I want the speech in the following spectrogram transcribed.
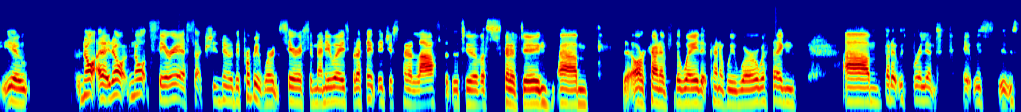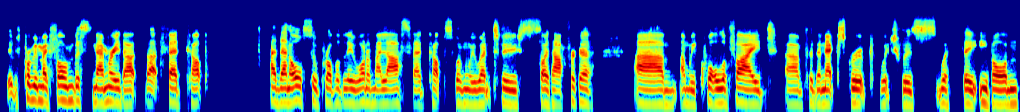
you know not not not serious actually. No they probably weren't serious in many ways but i think they just kind of laughed at the two of us kind of doing um or kind of the way that kind of we were with things. Um but it was brilliant. It was it was it was probably my fondest memory that that fed cup and then also probably one of my last Fed Cups when we went to South Africa um, and we qualified um, for the next group, which was with the Yvonne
